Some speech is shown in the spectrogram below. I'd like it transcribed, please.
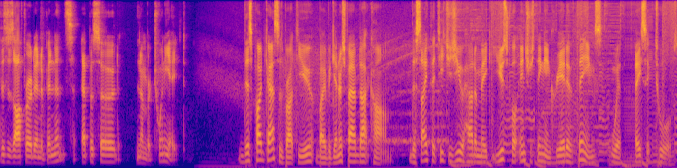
This is Off Road Independence, episode number 28. This podcast is brought to you by beginnersfab.com, the site that teaches you how to make useful, interesting, and creative things with basic tools.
